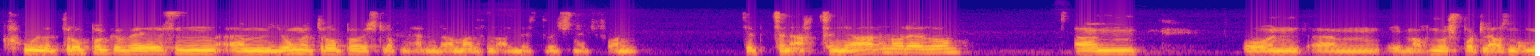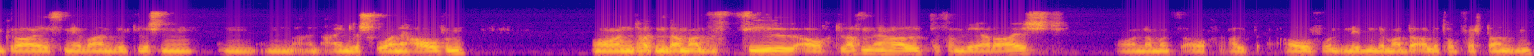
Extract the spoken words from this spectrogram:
coole Truppe gewesen, ähm, junge Truppe. Ich glaube, wir hatten damals einen Altersdurchschnitt von 17, 18 Jahren oder so. Ähm, und ähm, eben auch nur Sportler aus dem Umkreis. Wir waren wirklich ein, ein, ein eingeschworener Haufen und hatten damals das Ziel auch Klassenerhalt. Das haben wir erreicht und uns auch halt auf und neben der Matte alle top verstanden.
